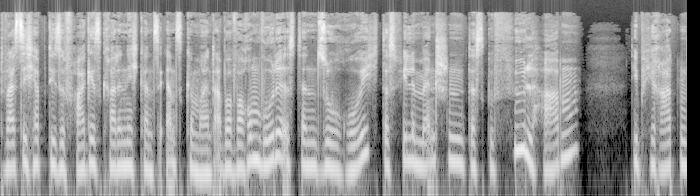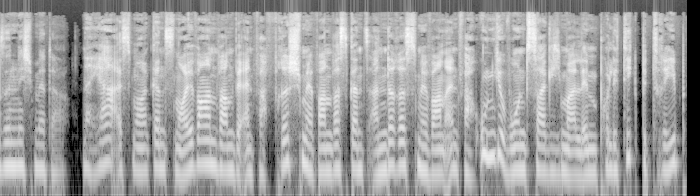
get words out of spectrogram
Du weißt, ich habe diese Frage jetzt gerade nicht ganz ernst gemeint, aber warum wurde es denn so ruhig, dass viele Menschen das Gefühl haben, die Piraten sind nicht mehr da. Naja, als wir ganz neu waren, waren wir einfach frisch, wir waren was ganz anderes, wir waren einfach ungewohnt, sage ich mal, im Politikbetrieb.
